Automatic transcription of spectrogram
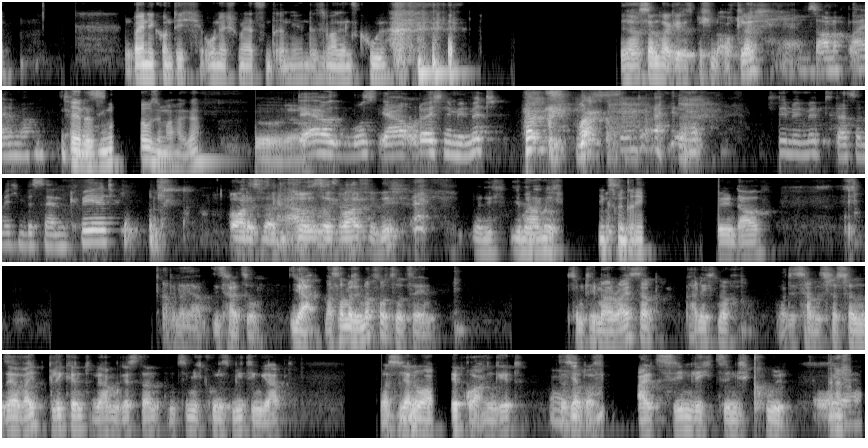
Beine konnte ich ohne Schmerzen trainieren. Das war ganz cool. ja, Sandra geht es bestimmt auch gleich. Ja, ich muss auch noch Beine machen. Ja, das muss Pause machen, gell? Ja. Der muss, ja, oder ich nehme ihn mit. Ich nehme ihn mit, dass er mich ein bisschen quält. Oh, das wäre die größte Qual für mich, wenn ich jemand anderes nichts mit wählen darf. Aber naja, ist halt so. Ja, was haben wir denn noch so zu erzählen? Zum Thema Rise Up kann ich noch, oh, das habe ich schon sehr weitblickend. Wir haben gestern ein ziemlich cooles Meeting gehabt, was mhm. Januar, Februar angeht. Das ja. wird auf jeden Fall ziemlich, ziemlich cool. Oh, ja.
